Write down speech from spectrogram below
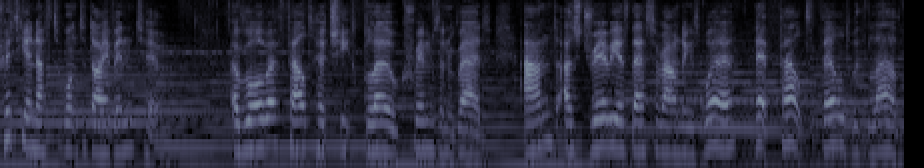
pretty enough to want to dive into. Aurora felt her cheeks glow crimson red, and, as dreary as their surroundings were, it felt filled with love.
